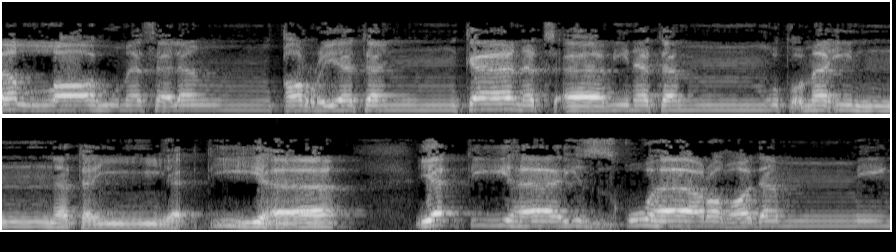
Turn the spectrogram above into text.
الله مثلا قرية كانت آمنة مطمئنة يأتيها يأتيها رزقها رغدا من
